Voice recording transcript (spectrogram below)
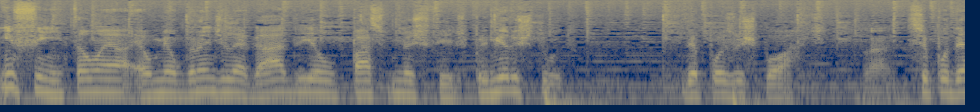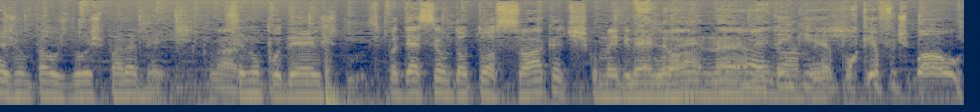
Enfim, então é, é o meu grande legado e eu passo para meus filhos. Primeiro estudo, depois o esporte. Claro. Se puder juntar os dois, parabéns. Claro. Se não puder, eu estudo. Se pudesse ser um doutor Sócrates, como ele Melhor, foi, né? Não, Melhor, tem que, mas- porque futebol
